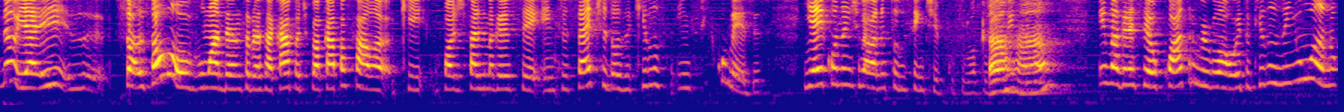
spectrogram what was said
Não, e aí, só, só um um adendo sobre essa capa, tipo, a capa fala que pode fazer emagrecer entre 7 e 12 quilos em 5 meses. E aí, quando a gente vai lá no estudo científico que você já Aham. mencionou, emagreceu 4,8 quilos em um ano.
